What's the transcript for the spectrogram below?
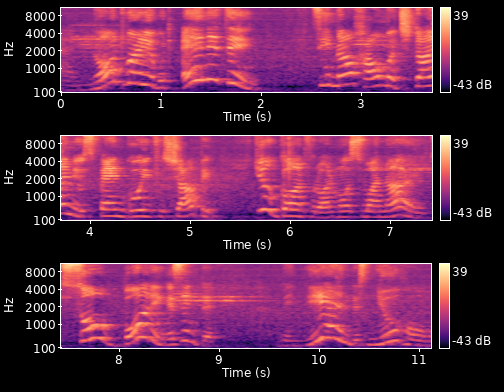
and not worry about anything. See now how much time you spend going for shopping. You've gone for almost one hour. It's so boring, isn't it? When we are in this new home,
